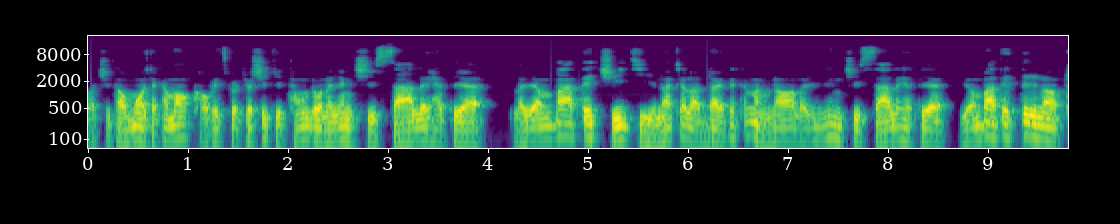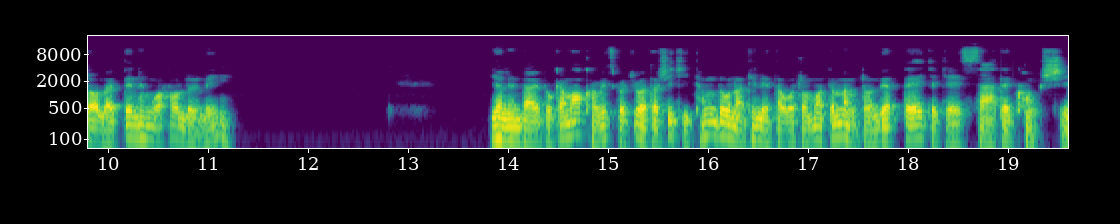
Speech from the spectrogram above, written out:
và chỉ tàu mua cho cái món covid của cho sĩ chỉ thông đồ là những chỉ xả lấy hạt địa. Là yếm ba tết chỉ gì nó cho là đại tết thằng nó là những chỉ xả lấy hạt địa. Yếm ba tết tư nó cho lại tên hàng của họ lựa lấy giờ lên đại tụ cái món covid của chúa tàu sĩ thông đồ nó thì lấy tàu cho món tết mảng trong địa cho cái xả tết không sĩ.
